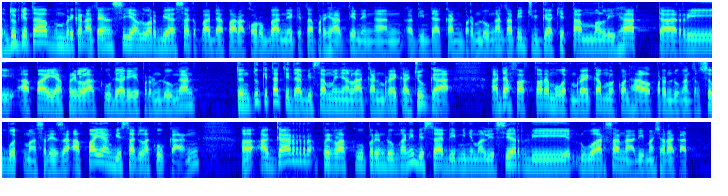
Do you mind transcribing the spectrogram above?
Tentu kita memberikan atensi yang luar biasa kepada para korban ya kita prihatin dengan uh, tindakan perundungan tapi juga kita melihat dari apa ya perilaku dari perundungan tentu kita tidak bisa menyalahkan mereka juga. Ada faktor yang membuat mereka melakukan hal perundungan tersebut, Mas Reza. Apa yang bisa dilakukan uh, agar perilaku perundungan ini bisa diminimalisir di luar sana, di masyarakat?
